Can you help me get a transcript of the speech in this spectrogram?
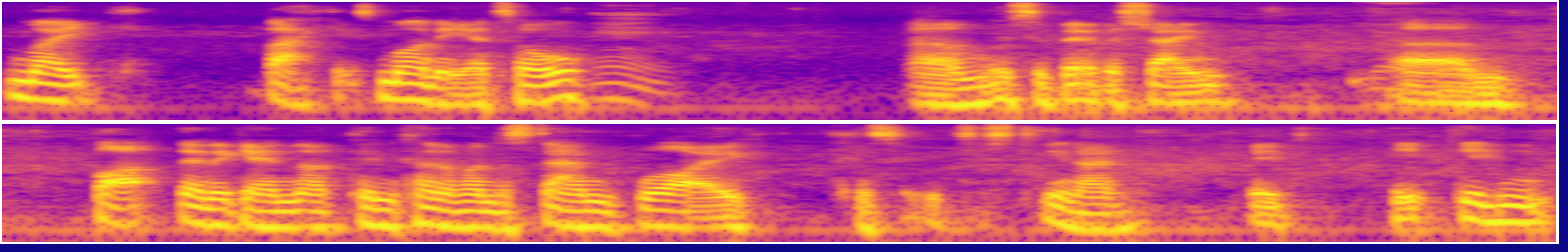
make back its money at all, Mm. um, which is a bit of a shame. Yeah. But then again, I can kind of understand why because it just you know it it didn't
